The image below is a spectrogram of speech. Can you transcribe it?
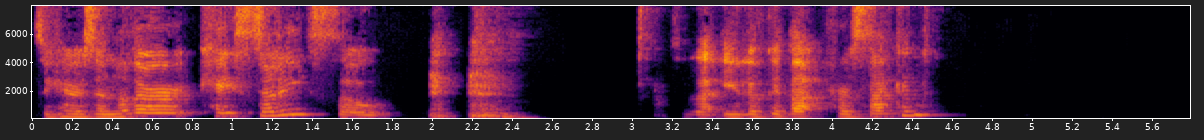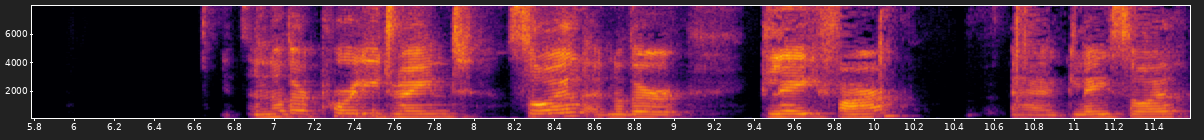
So here's another case study. So, let you look at that for a second. It's another poorly drained soil, another gley farm, uh, gley soil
